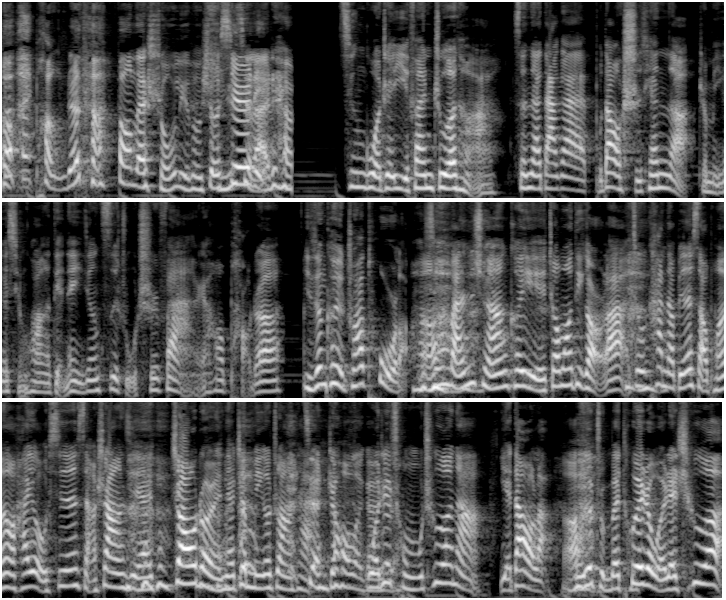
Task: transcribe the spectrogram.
候 捧着它，放在手里头举起来这样。经过这一番折腾啊，现在大概不到十天的这么一个情况，点点已经自主吃饭，然后跑着，已经可以抓兔了，已经完全可以招猫递狗了。就看到别的小朋友还有心想上去招招人家这么一个状态，见招了。我这宠物车呢也到了，我就准备推着我这车，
